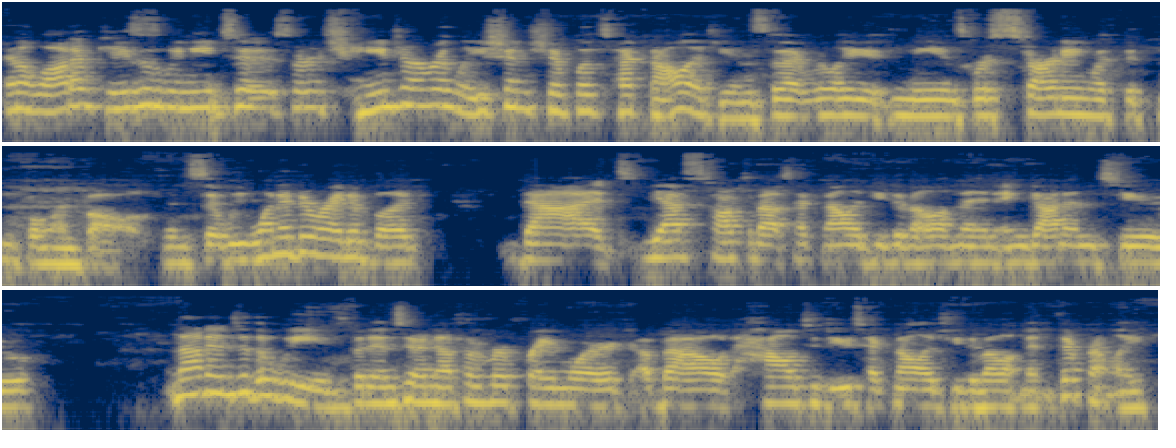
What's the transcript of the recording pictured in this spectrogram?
in a lot of cases, we need to sort of change our relationship with technology. And so that really means we're starting with the people involved. And so we wanted to write a book that, yes, talked about technology development and got into not into the weeds, but into enough of a framework about how to do technology development differently,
